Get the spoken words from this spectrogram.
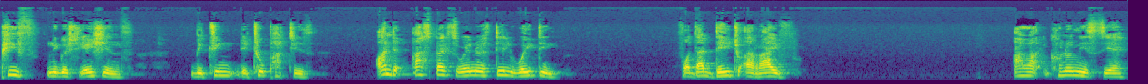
peace negotiations between the two parties on the aspects when we're still waiting for that day to arrive. Our economies here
